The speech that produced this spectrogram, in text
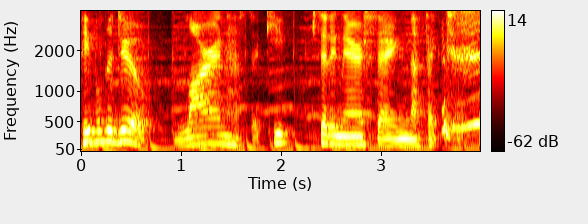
people to do. Lauren has to keep sitting there saying nothing.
